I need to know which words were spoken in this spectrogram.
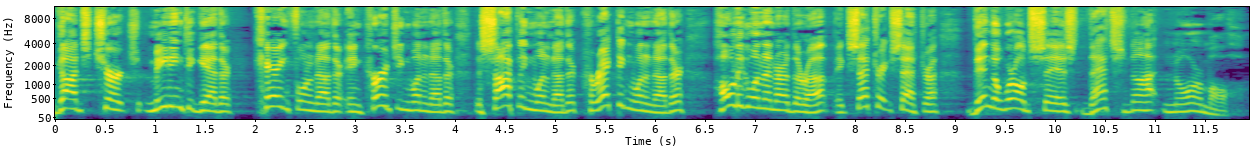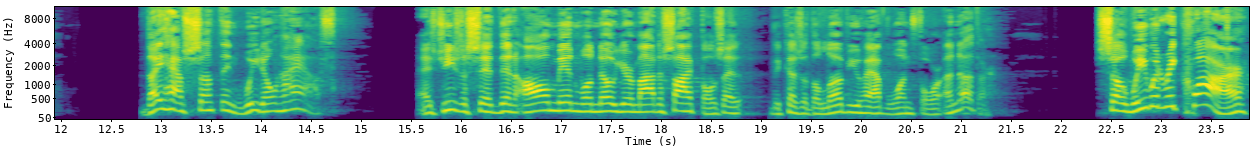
God's church meeting together, caring for one another, encouraging one another, discipling one another, correcting one another, holding one another up, etc., etc., then the world says that's not normal. They have something we don't have. As Jesus said, then all men will know you're my disciples uh, because of the love you have one for another. So we would require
